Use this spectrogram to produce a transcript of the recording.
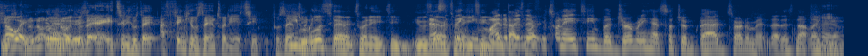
No, wait. no, no, wait, no, no. wait. He was there in 18. He was there. I think he was there in 2018. He was there in He 2018. was there in 2018. He was That's there the in thing. 2018. He might have been there why- for 2018, but Germany had such a bad tournament that it's not like Yeah. we,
